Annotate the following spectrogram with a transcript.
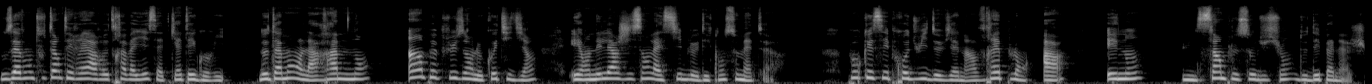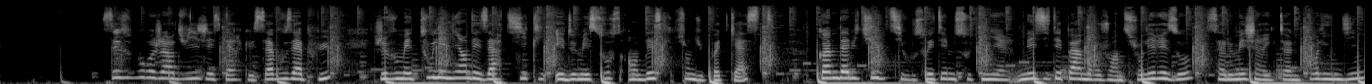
Nous avons tout intérêt à retravailler cette catégorie, notamment en la ramenant un peu plus dans le quotidien et en élargissant la cible des consommateurs. Pour que ces produits deviennent un vrai plan A et non une simple solution de dépannage. C'est tout pour aujourd'hui, j'espère que ça vous a plu. Je vous mets tous les liens des articles et de mes sources en description du podcast. Comme d'habitude, si vous souhaitez me soutenir, n'hésitez pas à me rejoindre sur les réseaux, Salomé Sherrington pour LinkedIn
